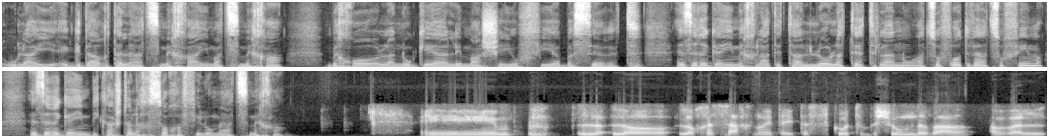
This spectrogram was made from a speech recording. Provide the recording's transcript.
אולי הגדרת לעצמך עם עצמך בכל הנוגע למה שיופיע בסרט? איזה רגעים החלטת לא לתת לנו, הצופות והצופים? איזה רגעים ביקשת לחסוך אפילו מעצמך? אמ, לא, לא, לא חסכנו את ההתעסקות בשום דבר, אבל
